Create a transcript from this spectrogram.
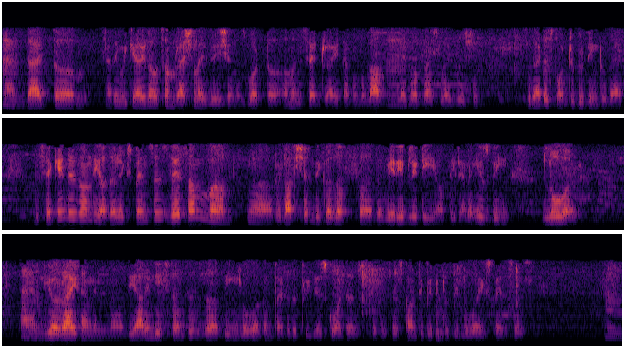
And that, um, I think we carried out some rationalization is what uh, Aman said, right? I mean, the last leg of rationalization. So that is contributing to that. The second is on the other expenses. There's some um, uh, reduction because of uh, the variability of the revenues being lower. And you're right, I mean, uh, the R&D expenses uh, being lower compared to the previous quarters. So this has contributed to the lower expenses. Mm.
